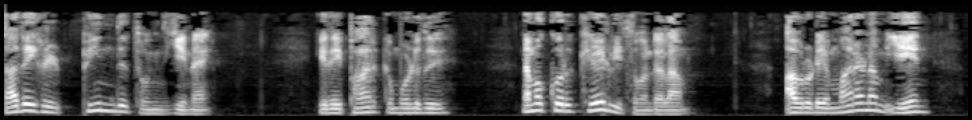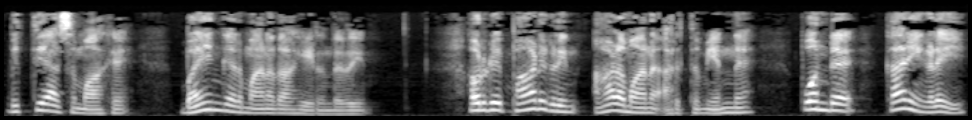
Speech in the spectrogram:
சதைகள் பீந்து தொங்கின. இதை பார்க்கும் பொழுது நமக்கு ஒரு கேள்வி தோன்றலாம். அவருடைய மரணம் ஏன் வித்தியாசமாக பயங்கரமானதாக இருந்தது? அவருடைய பாடுகளின் ஆழமான அர்த்தம் என்ன போன்ற காரியங்களை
